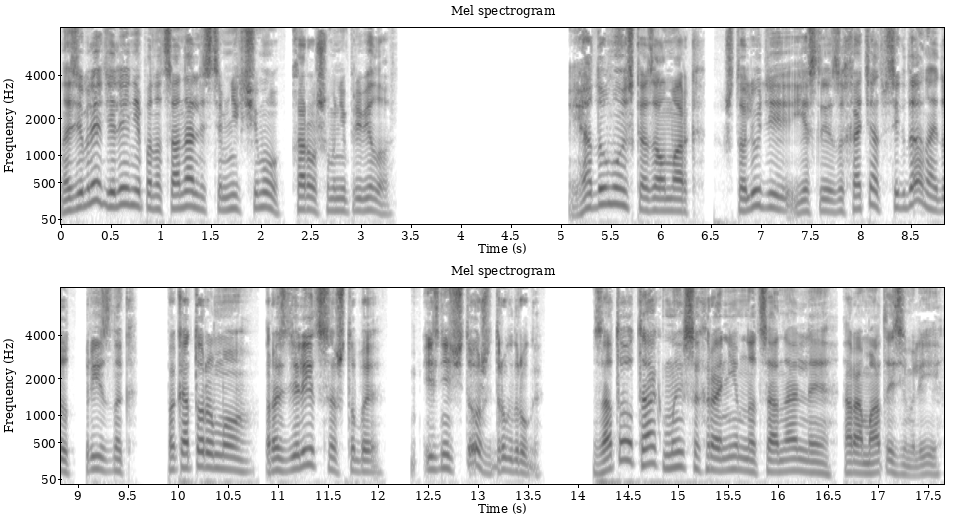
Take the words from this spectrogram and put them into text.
На Земле деление по национальностям ни к чему хорошему не привело. «Я думаю, — сказал Марк, — что люди, если захотят, всегда найдут признак по которому разделиться, чтобы изничтожить друг друга. Зато так мы сохраним национальные ароматы земли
